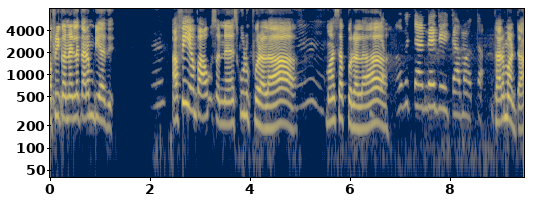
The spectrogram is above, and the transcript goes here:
ஆஃப்ரிக்கா நல்லா தர முடியாது. அஃபி ஏன் பாவம் சொன்ன? ஸ்கூலுக்கு போகிறாளா மாசாக்கு போகிறாளா தரமாட்டா?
